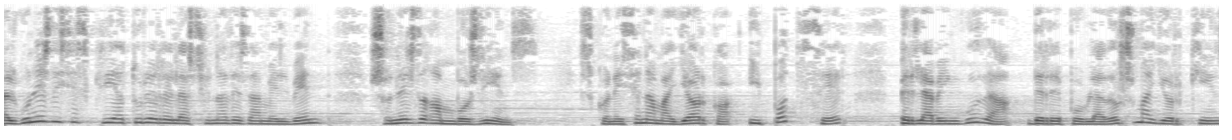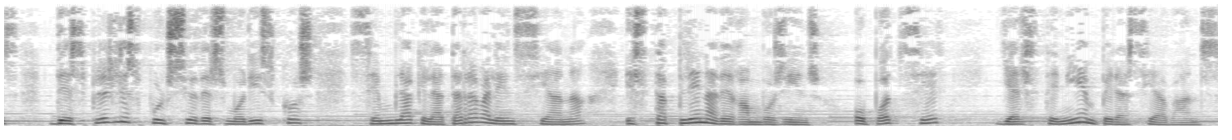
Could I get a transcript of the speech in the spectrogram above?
algunes d'aquestes criatures relacionades amb el vent són els gambosins. Es coneixen a Mallorca i pot ser per la venguda de repobladors mallorquins després l'expulsió dels moriscos sembla que la terra valenciana està plena de gambosins o pot ser ja els tenien per ací abans.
